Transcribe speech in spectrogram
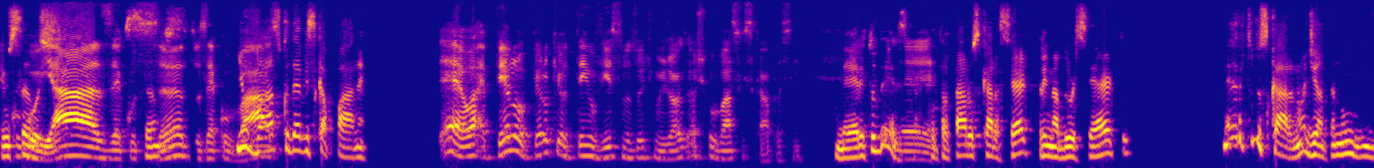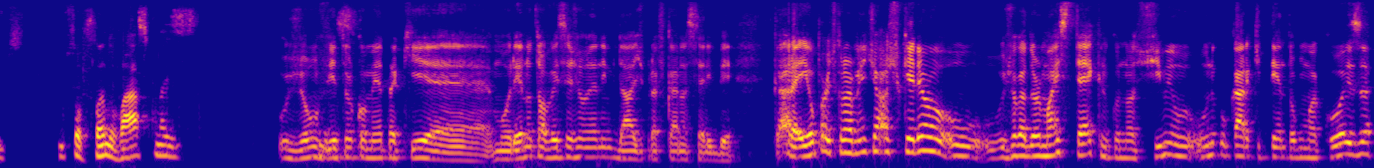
É com o Goiás, é com o Santos. Santos, é com o Vasco. E o Vasco deve escapar, né? É, é, pelo, pelo que eu tenho visto nos últimos jogos, eu acho que o Vasco escapa, assim. Mérito deles. É... Contrataram os caras certos, treinador certo. Mérito dos caras, não adianta. Não, não sou fã do Vasco, mas o João Vitor comenta aqui, é, Moreno talvez seja unanimidade para ficar na Série B. Cara, eu particularmente acho que ele é o, o, jogador mais técnico do nosso time, o único cara que tenta alguma coisa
